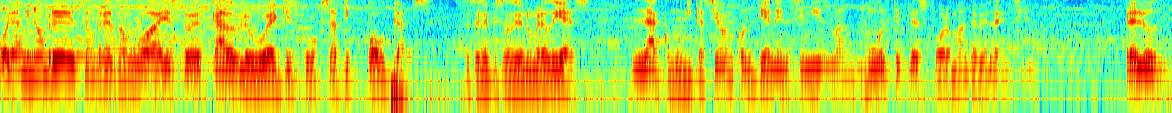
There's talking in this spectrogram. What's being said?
Hola, mi nombre es Andrés Novoa y esto es KWX Cuboxati Podcast. Este es el episodio número 10. La comunicación contiene en sí misma múltiples formas de violencia. Preludio.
